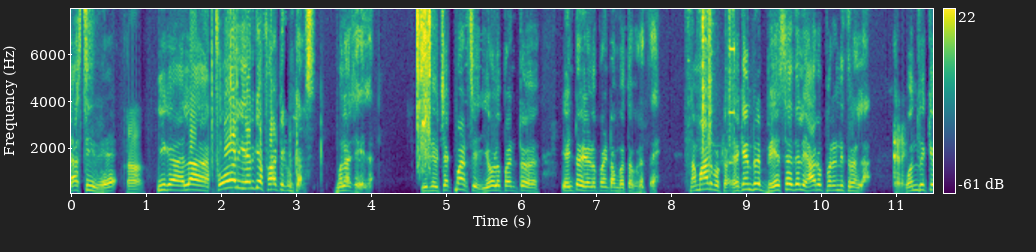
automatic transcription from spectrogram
ಜಾಸ್ತಿ ಇದೆ. ಈಗ ಎಲ್ಲ ಫೋರ್ ಇಯರ್ಗೆ ಫಾರ್ಟಿ ಕ್ವಿಂಟಲ್ಸ್ ಮುಲಾಜೆ ಇಲ್ಲ ಇದು ನೀವು ಚೆಕ್ ಮಾಡಿಸಿ ಏಳು ಪಾಯಿಂಟ್ ಎಂಟು ಏಳು ಪಾಯಿಂಟ್ ಒಂಬತ್ತು ಬರುತ್ತೆ. ನಾವು ಮಾಡ್ಬಿಟ್ಟು ಯಾಕೆಂದ್ರೆ ಬೇಸಾಯದಲ್ಲಿ ಯಾರು ಪರಿಣಿತರಲ್ಲ. ಒಂದಕ್ಕೆ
